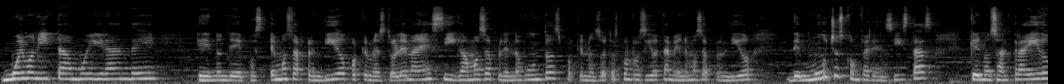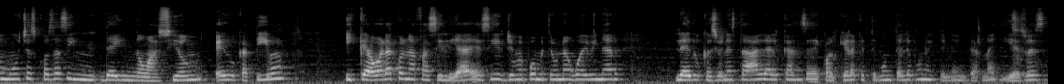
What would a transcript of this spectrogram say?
muy bonita, muy grande en donde pues hemos aprendido, porque nuestro lema es sigamos aprendiendo juntos, porque nosotros con Rocío también hemos aprendido de muchos conferencistas que nos han traído muchas cosas de innovación educativa y que ahora con la facilidad de decir, yo me puedo meter en una webinar, la educación está al alcance de cualquiera que tenga un teléfono y tenga internet y eso es,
